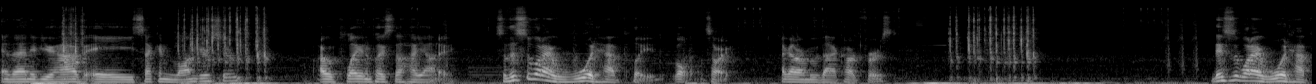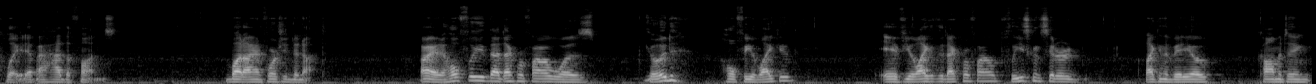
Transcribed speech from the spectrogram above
And then if you have a second Long Girsu, I would play it in place of the Hayate. So this is what I would have played. Well, sorry, I gotta remove that card first. This is what I would have played if I had the funds. But I unfortunately did not. Alright, hopefully that deck profile was good. Hopefully you like it. If you like the deck profile, please consider liking the video, commenting,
